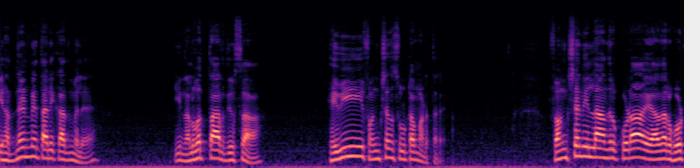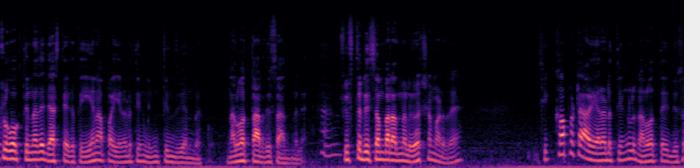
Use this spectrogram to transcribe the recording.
ಈ ಹದಿನೆಂಟನೇ ತಾರೀಕು ಆದಮೇಲೆ ಈ ನಲವತ್ತಾರು ದಿವಸ ಹೆವಿ ಫಂಕ್ಷನ್ಸ್ ಊಟ ಮಾಡ್ತಾರೆ. ಫಂಕ್ಷನ್ ಇಲ್ಲ ಅಂದರೂ ಕೂಡ ಯಾವ್ದಾದ್ರು ಹೋಟ್ಲಿಗೆ ಹೋಗಿ ತಿನ್ನೋದೇ ಜಾಸ್ತಿ ಆಗುತ್ತೆ. ಏನಪ್ಪ ಎರಡು ತಿಂಗಳು ಹಿಂಗೆ ತಿಂದ್ವಿ ಅನ್ಬೇಕು. ನಲವತ್ತಾರು ದಿವಸ ಆದಮೇಲೆ. ಫಿಫ್ತ್ ಡಿಸೆಂಬರ್ ಆದಮೇಲೆ ಯೋಚನೆ ಮಾಡಿದ್ರೆ ಸಿಕ್ಕಾಪಟ್ಟೆ ಆ ಎರಡು ತಿಂಗಳು ನಲವತ್ತೈದು ದಿವಸ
